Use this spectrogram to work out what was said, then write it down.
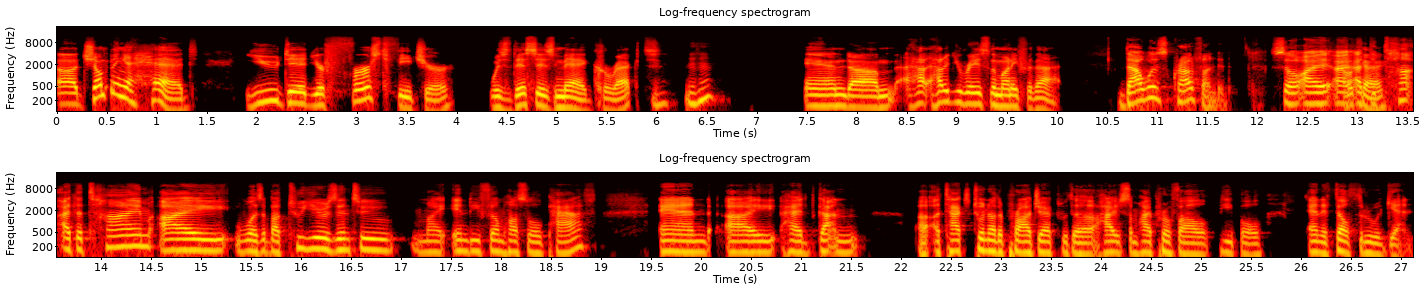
uh, jumping ahead you did your first feature was this is meg correct? Hmm and um, how, how did you raise the money for that That was crowdfunded. So I, I at the time at the time I was about two years into my indie film hustle path, and I had gotten uh, attached to another project with a high some high profile people, and it fell through again.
